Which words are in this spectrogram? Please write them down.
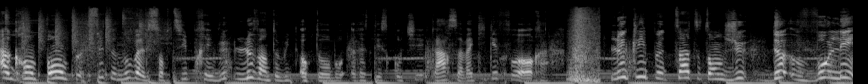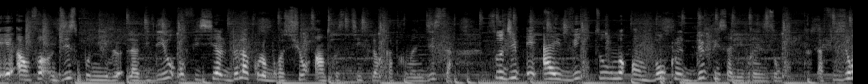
à grand pompe cette nouvelle sortie prévue le 28 octobre. Restez scotchés car ça va kicker fort. Le clip tant attendu de voler est enfin disponible. La vidéo officielle de la collaboration entre Stifler 90, Sojib et Ivy tourne en boucle depuis sa livraison. La fusion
